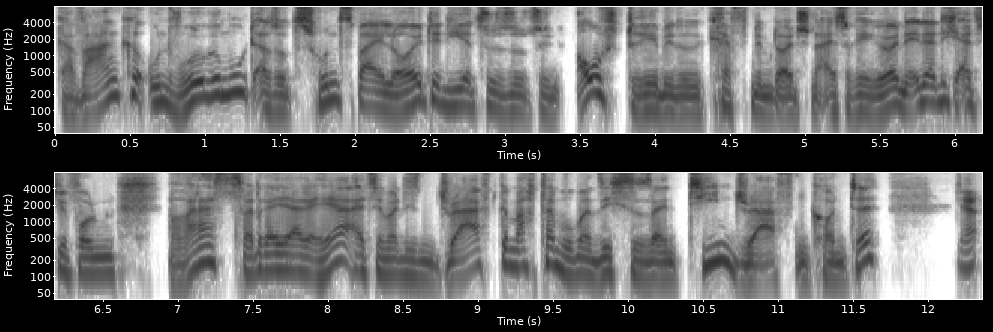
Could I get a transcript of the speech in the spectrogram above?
Gawanke und Wohlgemut, also schon zwei Leute, die jetzt zu, so, zu den aufstrebenden Kräften im deutschen Eishockey gehören. Erinner dich, als wir von, war das zwei, drei Jahre her, als wir mal diesen Draft gemacht haben, wo man sich so sein Team draften konnte? Ja.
